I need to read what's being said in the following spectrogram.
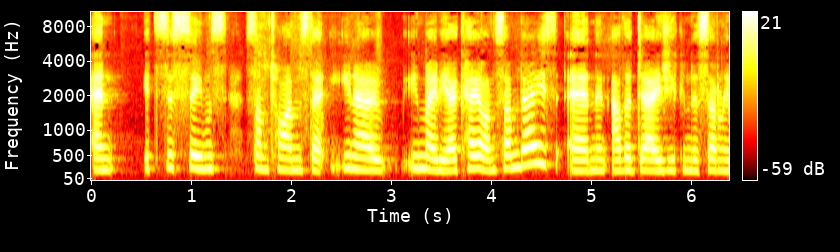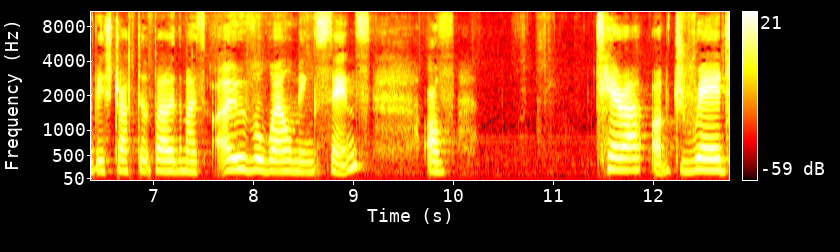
And it just seems sometimes that, you know, you may be okay on some days, and then other days you can just suddenly be struck by the most overwhelming sense of terror, of dread,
